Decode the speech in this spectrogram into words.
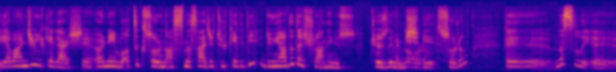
yabancı ülkeler e, örneğin bu atık sorunu aslında sadece Türkiye'de değil dünyada da şu an henüz çözülememiş Doğru. bir sorun. E, nasıl e,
